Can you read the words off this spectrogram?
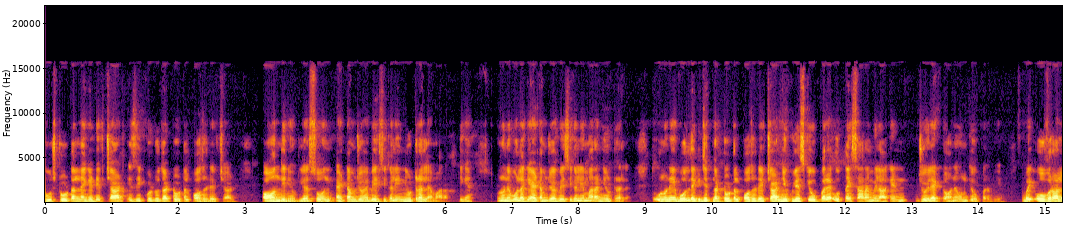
whose total negative charge is equal to the total positive charge on the nucleus so atom जो है बेसिकली न्यूट्रल है हमारा, ठीक है? उन्होंने बोला कि एटम जो है बेसिकली हमारा न्यूट्रल है। तो उन्होंने ये बोल दिया कि जितना टोटल पॉजिटिव चार्ज न्यूक्लियस के ऊपर है, उतना ही सारा मिला के जो इलेक्ट्रॉन है उनके ऊपर भी है। भाई ओवरऑल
